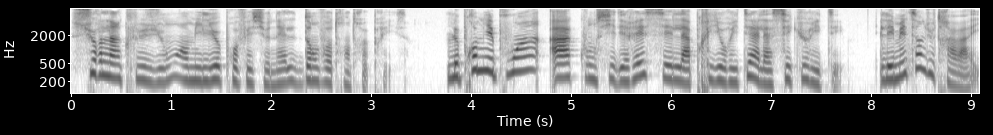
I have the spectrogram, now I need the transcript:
sur l'inclusion en milieu professionnel dans votre entreprise. Le premier point à considérer, c'est la priorité à la sécurité. Les médecins du travail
